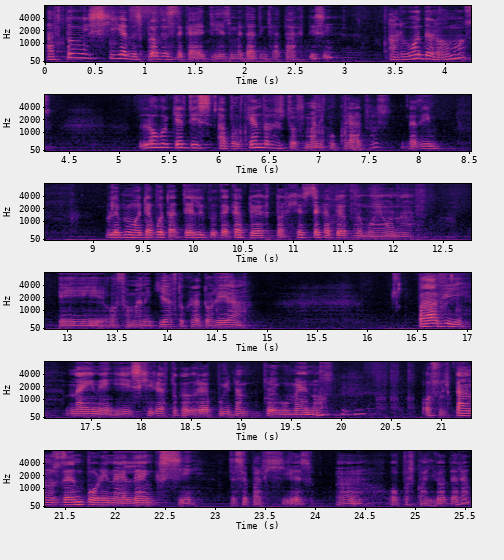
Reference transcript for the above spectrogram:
Αυτό ισχύει για τις πρώτες δεκαετίες μετά την κατάκτηση. Αργότερα όμως, λόγω και της αποκέντρωσης του Οθωμανικού κράτους, δηλαδή βλέπουμε ότι από τα τέλη του 16ου, αρχές του 17ου αιώνα, η Οθωμανική Αυτοκρατορία πάβει να είναι η ισχυρή αυτοκρατορία που ήταν προηγουμένως. Μμμ. Ο Σουλτάνος δεν μπορεί να ελέγξει τις επαρχίες ε, όπως παλιότερα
